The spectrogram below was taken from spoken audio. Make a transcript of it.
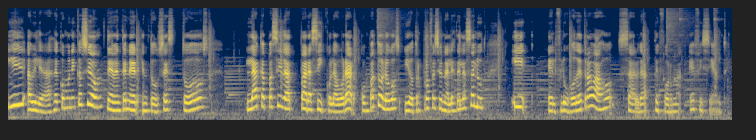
Y habilidades de comunicación deben tener entonces todos la capacidad para así colaborar con patólogos y otros profesionales de la salud y el flujo de trabajo salga de forma eficiente.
